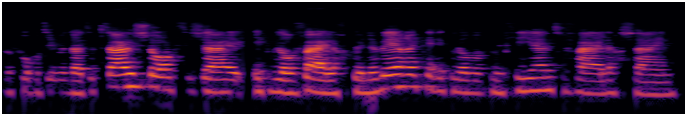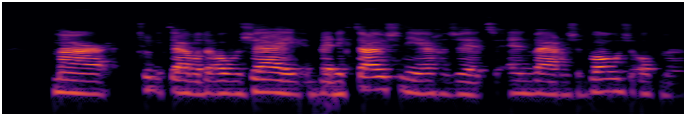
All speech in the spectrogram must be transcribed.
bijvoorbeeld iemand uit de thuiszorg die zei: Ik wil veilig kunnen werken, ik wil dat mijn cliënten veilig zijn. Maar toen ik daar wat over zei, ben ik thuis neergezet en waren ze boos op me.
